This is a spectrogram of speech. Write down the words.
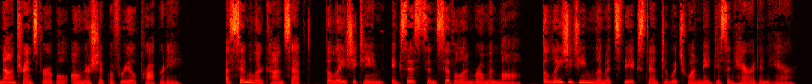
non transferable ownership of real property. A similar concept, the legitime, exists in civil and Roman law. The legitime limits the extent to which one may disinherit an heir.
